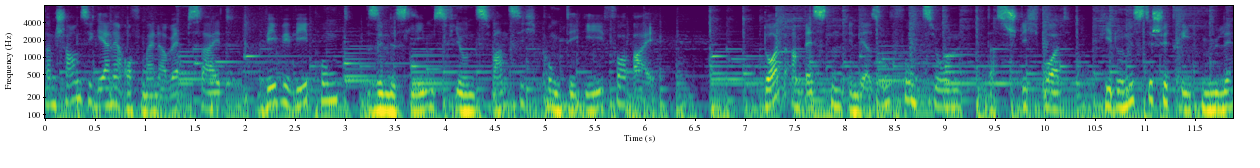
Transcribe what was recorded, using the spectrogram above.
dann schauen Sie gerne auf meiner Website www.sinneslebens24.de vorbei. Dort am besten in der Suchfunktion das Stichwort hedonistische Tretmühle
